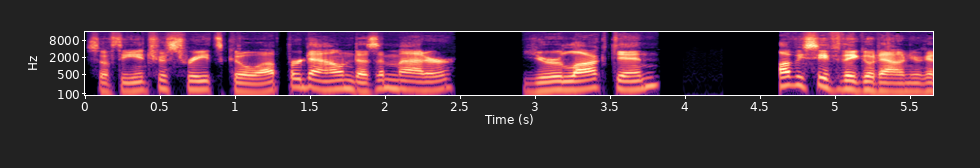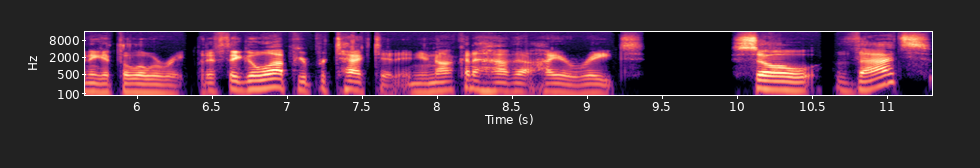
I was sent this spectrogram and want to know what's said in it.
So, if the interest rates go up or down, doesn't matter you're locked in. Obviously, if they go down, you're going to get the lower rate. But if they go up, you're protected and you're not going to have that higher rate. So that's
